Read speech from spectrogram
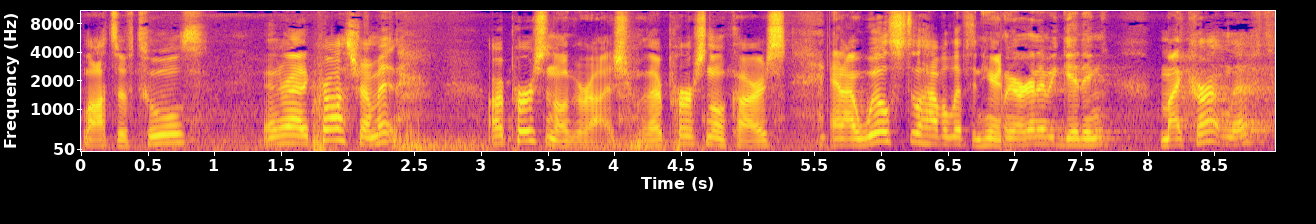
lots of tools, and right across from it, our personal garage with our personal cars. And I will still have a lift in here. We are gonna be getting my current lift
